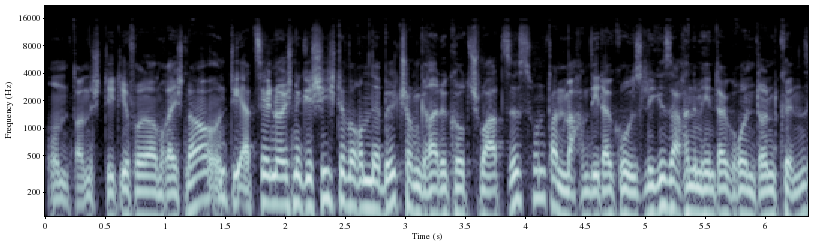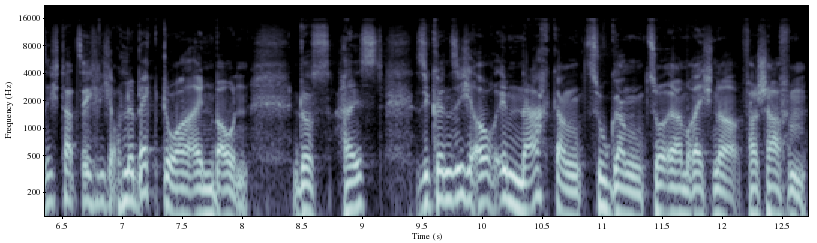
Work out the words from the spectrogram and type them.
Und dann steht ihr vor eurem Rechner und die erzählen euch eine Geschichte, warum der Bildschirm gerade kurz schwarz ist. Und dann machen die da gruselige Sachen im Hintergrund und können sich tatsächlich auch eine Backdoor einbauen. Das heißt, sie können sich auch im Nachgang Zugang zu eurem Rechner verschaffen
